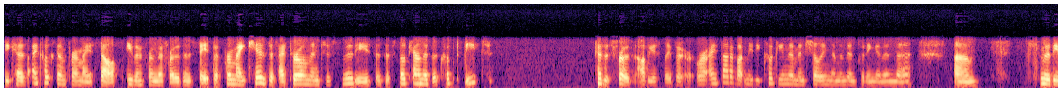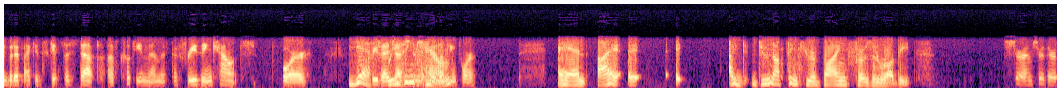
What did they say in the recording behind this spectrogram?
because I cook them for myself, even from the frozen state. But for my kids, if I throw them into smoothies, does it still count as a cooked beet? Because it's frozen, obviously. But or I thought about maybe cooking them and chilling them and then putting them in the um, smoothie. But if I could skip the step of cooking them, if the freezing counts for Yes, pre-digestion freezing that you're counts. looking for. And I, I, I do not think you're buying frozen raw beets. Sure, I'm sure they're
